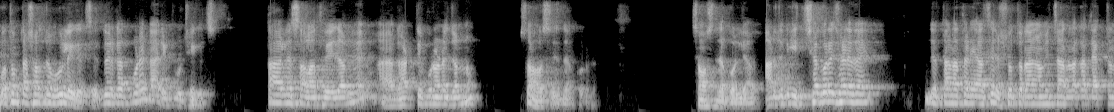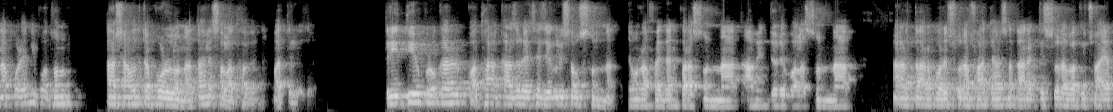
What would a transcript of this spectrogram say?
প্রথম তাসাহুদটা ভুলে গেছে, দুই কাত পরে ডাইরেক্ট উঠে গেছে। তাহলে সালাত হয়ে যাবে ঘাটতি পূরণের জন্য সহসিজা করবে। সহসিজা করলে আর যদি ইচ্ছা করে ছেড়ে দেয় যে তাড়াতাড়ি আছে সুতরাং আমি চার রাখাত একটা না পড়েনি প্রথম তার সাহদটা পড়ল না তাহলে সালাত হবে না বাতিল হয়ে যাবে। তৃতীয় প্রকারের কথা কাজ রয়েছে যেগুলি সব সুন্নাত যেমন রাফায়দান করা সুন্নাত আমিন জোরে বলা সুন্নাত আর তারপরে সুরা ফাতেহার সাথে আরেকটি সুরা বা কিছু আয়াত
